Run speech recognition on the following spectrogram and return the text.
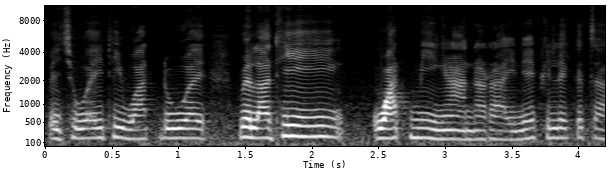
ไปช่วยที่วัดด้วย เวลาที่วัดมีงานอะไรเนี่ยพี่เล็กก็จะ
